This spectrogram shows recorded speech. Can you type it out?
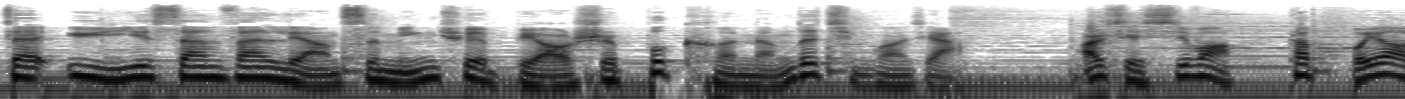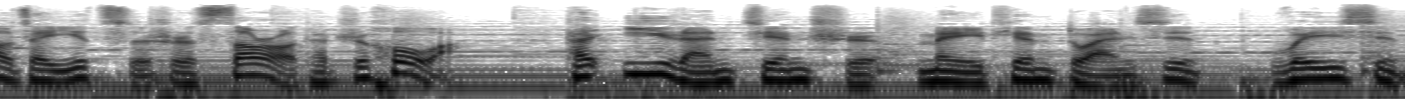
在玉怡三番两次明确表示不可能的情况下，而且希望他不要再以此事骚扰他之后啊，他依然坚持每天短信、微信。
